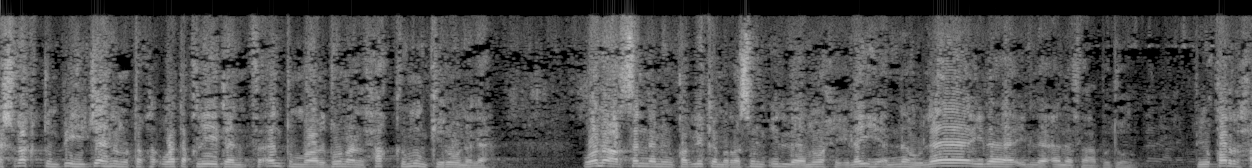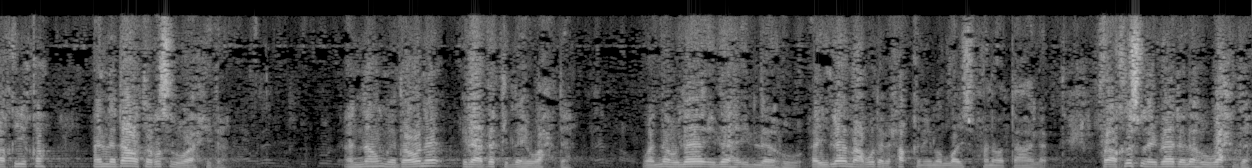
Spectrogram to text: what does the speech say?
أشركتم به جهلا وتقليدا فأنتم معرضون عن الحق منكرون له. وما أرسلنا من قبلك من رسول إلا نوحي إليه أنه لا إله إلا أنا فاعبدون. فيقرر حقيقة أن دعوة الرسل واحدة أنهم يدعون إلى عبادة الله وحده وأنه لا إله إلا هو أي لا معبود بحق إلا الله سبحانه وتعالى. فأخلصوا العبادة له وحده.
